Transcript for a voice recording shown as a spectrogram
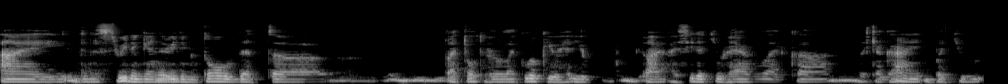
I did this reading and the reading told that uh, I told her like, look, you you I, I see that you have like uh, like a guy, but you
